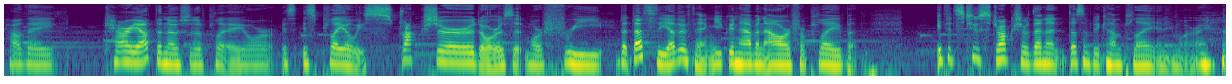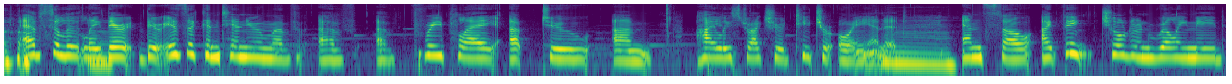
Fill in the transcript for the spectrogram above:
how they carry out the notion of play, or is, is play always structured, or is it more free? But that's the other thing. You can have an hour for play, but if it's too structured, then it doesn't become play anymore, right? Absolutely. There there is a continuum of of, of free play up to um, highly structured, teacher oriented. Mm. And so I think children really need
